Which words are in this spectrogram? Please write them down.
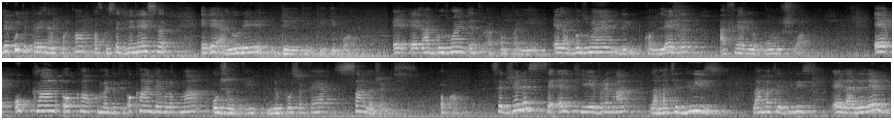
L'écoute est très importante parce que cette jeunesse, elle est à l'orée des, des, bois. Elle, a besoin d'être accompagnée. Elle a besoin qu'on l'aide à faire le bon choix. Et aucun, aucun, aucun développement aujourd'hui ne peut se faire sans la jeunesse. Aucun. Cette jeunesse, c'est elle qui est vraiment la matière grise. La matière grise est la relève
